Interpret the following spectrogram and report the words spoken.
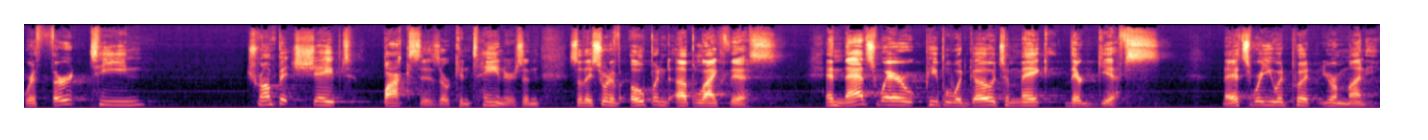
were 13 trumpet shaped boxes or containers. And so they sort of opened up like this. And that's where people would go to make their gifts. That's where you would put your money.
